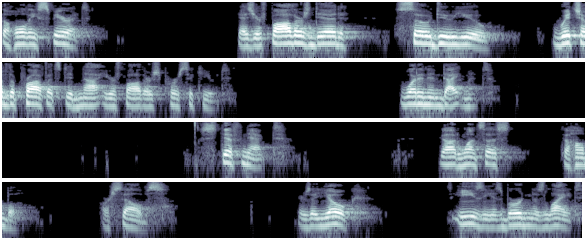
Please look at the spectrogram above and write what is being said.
the Holy Spirit. As your fathers did, so do you. Which of the prophets did not your fathers persecute? What an indictment. Stiff necked. God wants us to humble ourselves. There's a yoke it's easy, his burden is light.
